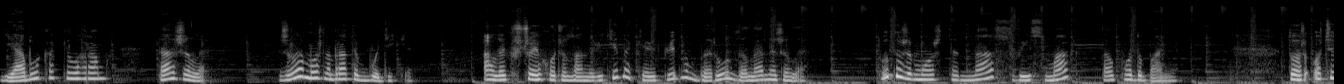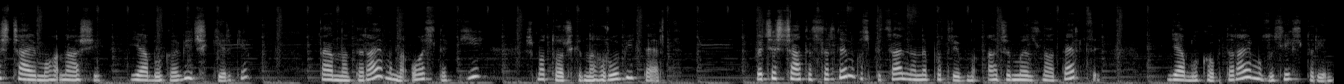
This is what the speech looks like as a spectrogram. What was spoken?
яблука кілограм та желе. Желе можна брати будь-яке. Але якщо я хочу зелений відтінок, я відповідно беру зелене желе. Тут вже можете на свій смак та вподобання. Тож, очищаємо наші яблука від шкірки та натираємо на ось такі шматочки на грубій терці. Вичищати серединку спеціально не потрібно, адже ми на терці яблуко обтираємо з усіх сторін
